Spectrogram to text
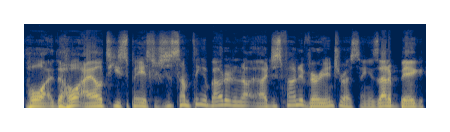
the whole the whole IoT space. There's just something about it, and I just found it very interesting. Is that a big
